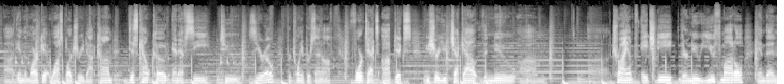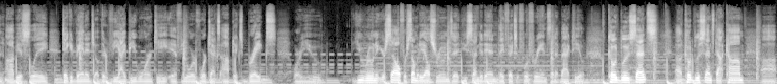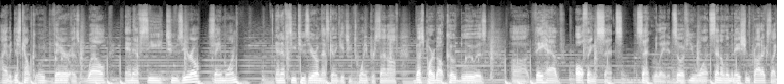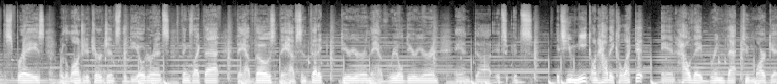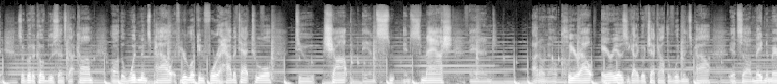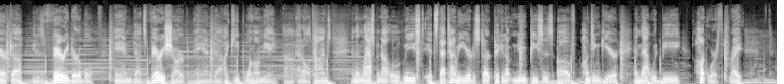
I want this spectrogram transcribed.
uh, in the market, wasparchery.com. Discount code NFC20 for 20% off. Vortex Optics, be sure you check out the new um, uh, Triumph HD, their new youth model, and then obviously take advantage of their VIP warranty if your Vortex Optics breaks or you you ruin it yourself or somebody else ruins it, you send it in, they fix it for free and send it back to you. Code Blue Scents, uh, codebluescents.com. Uh, I have a discount code there as well. NFC20, same one. NFC20, and that's going to get you 20% off. The best part about Code Blue is uh, they have all things scents scent related. So if you want scent elimination products like the sprays or the laundry detergents, the deodorants, things like that, they have those. They have synthetic deer urine, they have real deer urine, and uh, it's it's it's unique on how they collect it and how they bring that to market. So go to codebluescents.com. Uh, the Woodman's Pal, if you're looking for a habitat tool to chop and sm- and smash and I don't know, clear out areas, you got to go check out the Woodman's Pal. It's uh, made in America. It is very durable and uh, it's very sharp. And uh, I keep one on me uh, at all times. And then, last but not least, it's that time of year to start picking up new pieces of hunting gear, and that would be Huntworth, right?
